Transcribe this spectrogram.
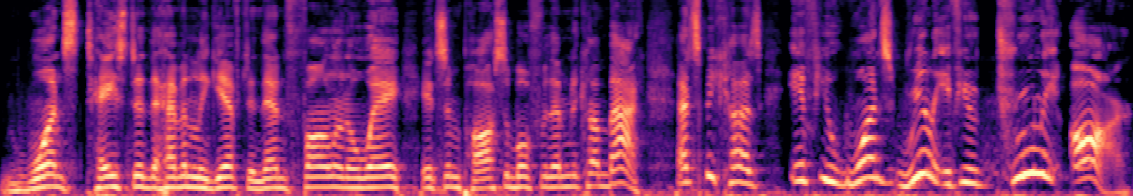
once tasted the heavenly gift and then fallen away, it's impossible for them to come back. That's because if you once really, if you truly are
